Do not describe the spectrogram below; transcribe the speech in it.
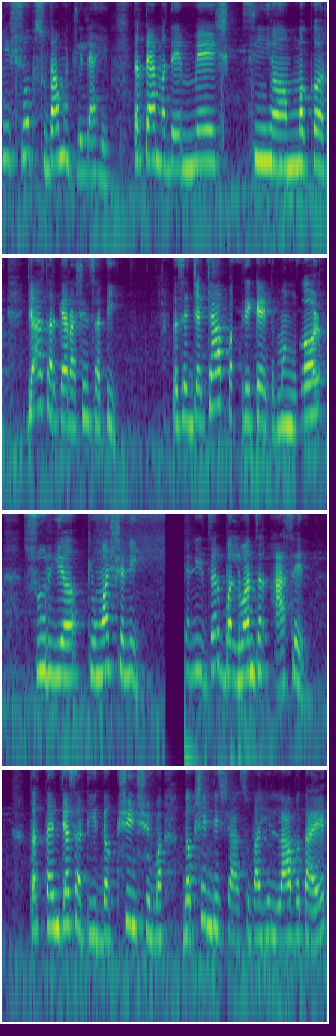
ही शोभसुद्धा म्हटलेली आहे. तर त्यामध्ये मेष सिंह मकर यासारख्या राशींसाठी तसेच ज्याच्या पत्रिकेत मंगळ सूर्य किंवा शनी शनी जर बलवान जर असेल तर त्यांच्यासाठी दक्षिण शुभ दक्षिण दिशा सुद्धा ही लाभदायक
